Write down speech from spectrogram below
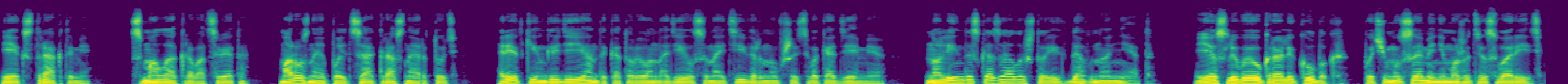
и экстрактами, смола кровоцвета, Морозная пыльца, красная ртуть. Редкие ингредиенты, которые он надеялся найти, вернувшись в академию. Но Линда сказала, что их давно нет. «Если вы украли кубок, почему сами не можете сварить?»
